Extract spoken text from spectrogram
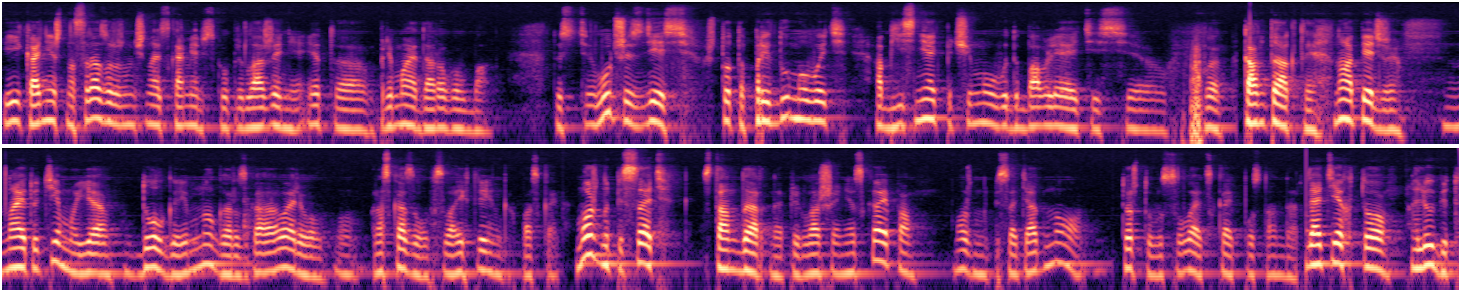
И, конечно, сразу же начинать с коммерческого предложения – это прямая дорога в банк. То есть лучше здесь что-то придумывать, объяснять, почему вы добавляетесь э, в контакты. Но опять же, на эту тему я долго и много разговаривал, рассказывал в своих тренингах по скайпу. Можно писать стандартное приглашение скайпа, можно написать одно, то, что высылает Skype по стандарту. Для тех, кто любит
